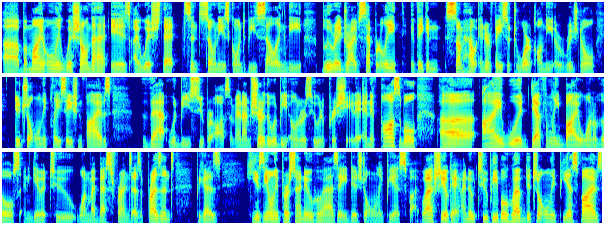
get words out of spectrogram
Uh, but my only wish on that is I wish that since Sony is going to be selling the Blu ray drive separately, if they can somehow interface it to work on the original digital only PlayStation 5s, that would be super awesome. And I'm sure there would be owners who would appreciate it. And if possible, uh, I would definitely buy one of those and give it to one of my best friends as a present because he is the only person I know who has a digital only PS5. Well, actually, okay, I know two people who have digital only PS5s.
